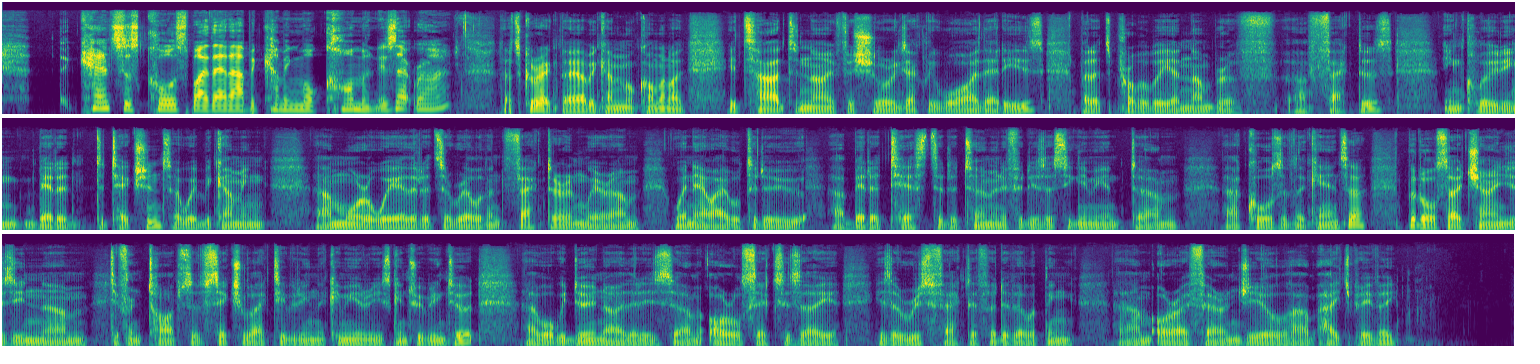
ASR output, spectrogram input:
cancers caused by that are becoming more common. Is that right? That's correct. They are becoming more common. It's hard to know for sure exactly why that is, but it's probably a number of uh, factors, including better detection. So we're becoming uh, more aware that it's a relevant factor, and we're um, we're now able to do a better test to determine if it is a significant um, uh, cause of the cancer. But also changes in um, different types of sexual activity in the community is contributing to it. Uh, what we do know that is um, oral sex is a is a risk factor for developing developing um, oropharyngeal uh, HPV.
